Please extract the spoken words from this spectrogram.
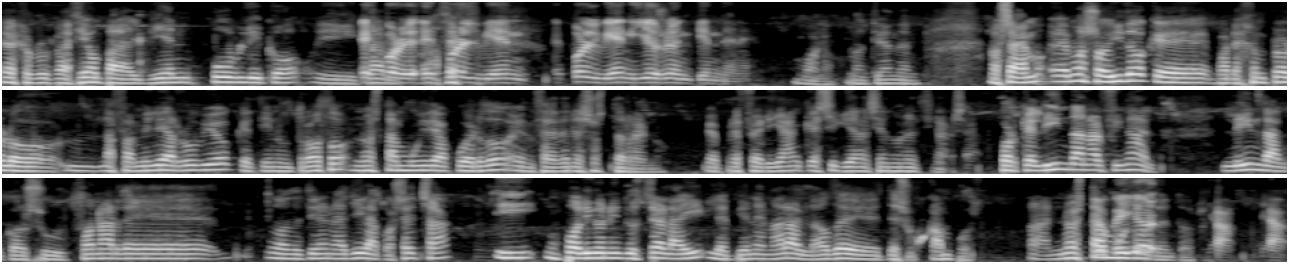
expropiación para el bien público y Es, por, es hace- por el bien, es por el bien y ellos lo entienden. ¿eh? Bueno, no entienden. O sea, hem- hemos oído que, por ejemplo, lo- la familia Rubio, que tiene un trozo, no está muy de acuerdo en ceder esos terrenos. Que preferían que siguieran siendo un encinar. O sea, porque lindan al final, lindan con sus zonas de donde tienen allí la cosecha y un polígono industrial ahí les viene mal al lado de sus campos. No están muy ellos- contentos. Ya, ya.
